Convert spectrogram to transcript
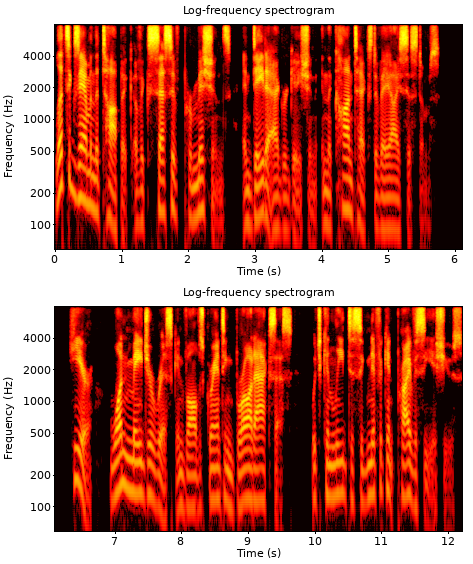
let's examine the topic of excessive permissions and data aggregation in the context of AI systems. Here, one major risk involves granting broad access which can lead to significant privacy issues.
